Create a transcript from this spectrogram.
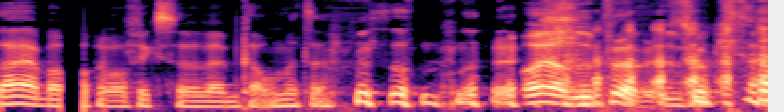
Da jeg bare prøver å fikse webcamet mitt. Å Sånn. Å ja, du prøver Du skal ikke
